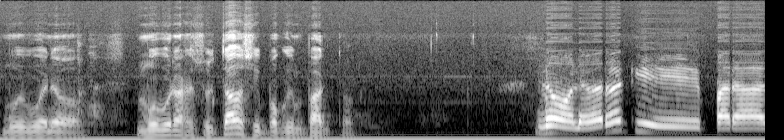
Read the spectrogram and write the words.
muy bueno, muy buenos resultados y poco impacto? No, la verdad que para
